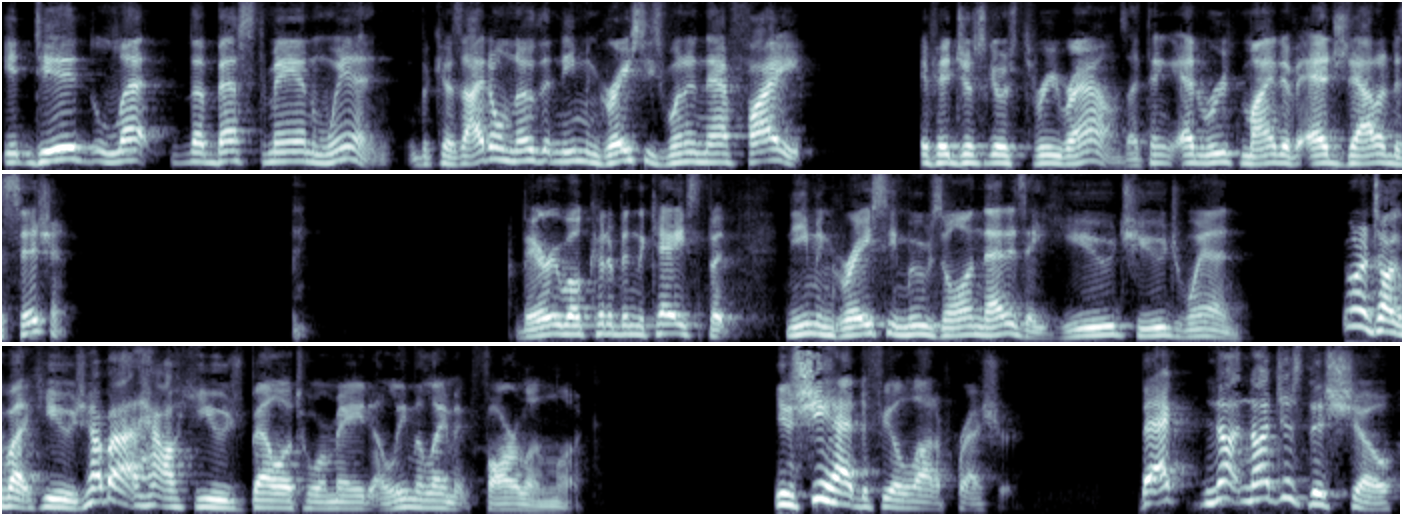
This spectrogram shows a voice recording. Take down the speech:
it did let the best man win because I don't know that Neiman Gracie's winning that fight if it just goes three rounds. I think Ed Ruth might have edged out a decision. Very well could have been the case, but Neiman Gracie moves on. That is a huge, huge win. You want to talk about huge? How about how huge Bellator made Ilima-Lei Macfarlane look? You know, she had to feel a lot of pressure. Back, not not just this show,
